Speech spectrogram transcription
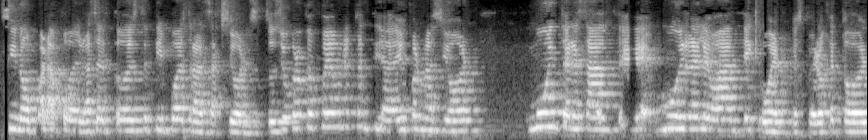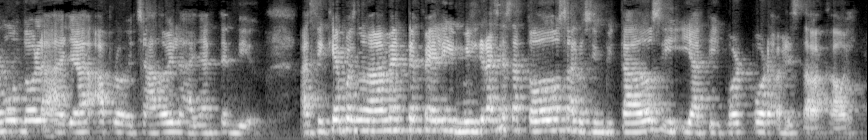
sino para poder hacer todo este tipo de transacciones. Entonces yo creo que fue una cantidad de información muy interesante, muy relevante y que bueno, espero que todo el mundo la haya aprovechado y la haya entendido. Así que pues nuevamente, Feli, mil gracias a todos, a los invitados y, a ti por, por haber estado acá hoy.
